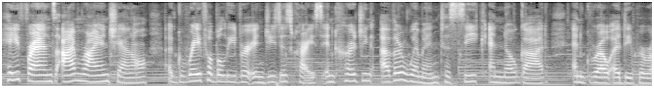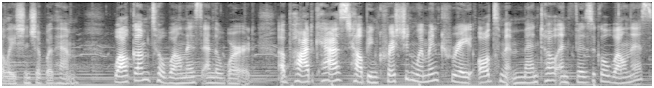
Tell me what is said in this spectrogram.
Hey friends, I'm Ryan Channel, a grateful believer in Jesus Christ, encouraging other women to seek and know God and grow a deeper relationship with Him. Welcome to Wellness and the Word, a podcast helping Christian women create ultimate mental and physical wellness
